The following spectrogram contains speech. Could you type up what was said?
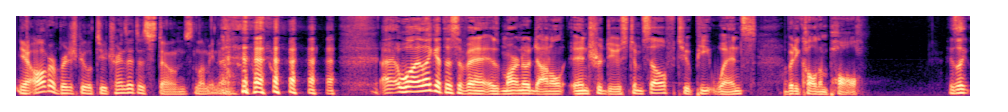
Yeah, all of our British people too. Translate to stones. Let me know. Uh, well, I like at this event is Martin O'Donnell introduced himself to Pete Wentz, but he called him Paul. He's like,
